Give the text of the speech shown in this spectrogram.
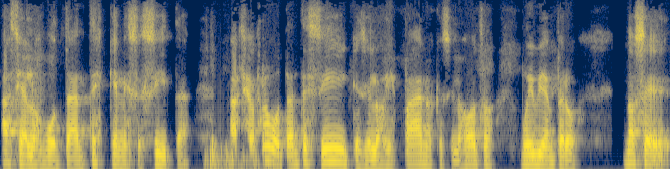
hacia los votantes que necesita. Hacia otros votantes sí, que si los hispanos, que si los otros, muy bien, pero no sé,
